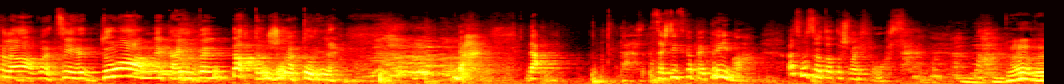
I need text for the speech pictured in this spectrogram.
Slavă ție, Doamne, că ai inventat înjurăturile! Da, da, da, să știți că pe prima ați spus-o totuși mai frumos. Da, da,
